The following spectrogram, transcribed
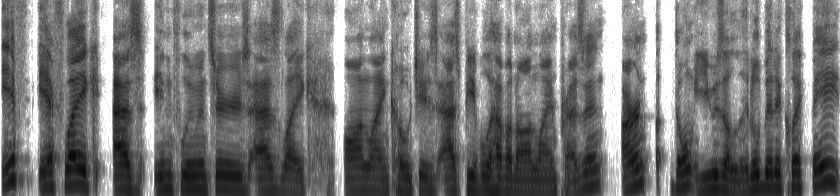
if if like as influencers, as like online coaches, as people have an online present, aren't don't use a little bit of clickbait,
